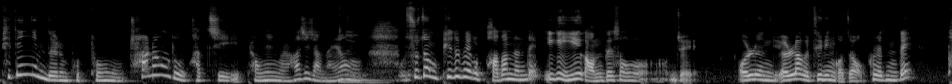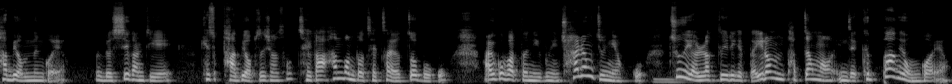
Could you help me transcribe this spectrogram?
PD님들은 보통 촬영도 같이 병행을 하시잖아요. 네. 수정 피드백을 받았는데 이게 이해가 안 돼서 이제 얼른 연락을 드린 거죠. 그랬는데 답이 없는 거예요. 몇 시간 뒤에 계속 답이 없으셔서 제가 한 번 더 재차 여쭤보고 알고 봤더니 이분이 촬영 중이었고 음. 추후 연락드리겠다 이런 답장만 이제 급하게 온 거예요.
